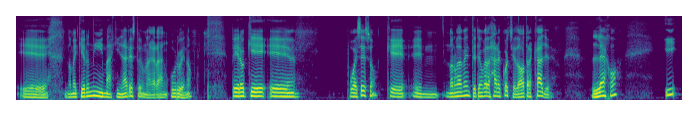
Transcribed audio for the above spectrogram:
Eh, no me quiero ni imaginar esto en una gran urbe, ¿no? Pero que, eh, pues eso, que em, normalmente tengo que dejar el coche de otras calles lejos y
